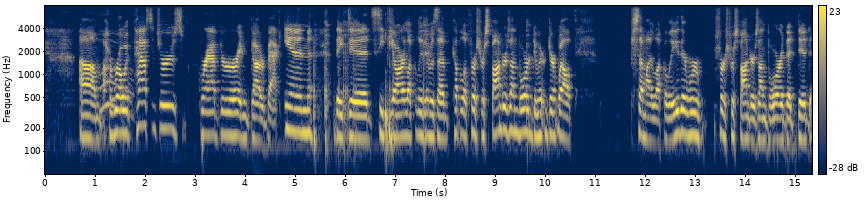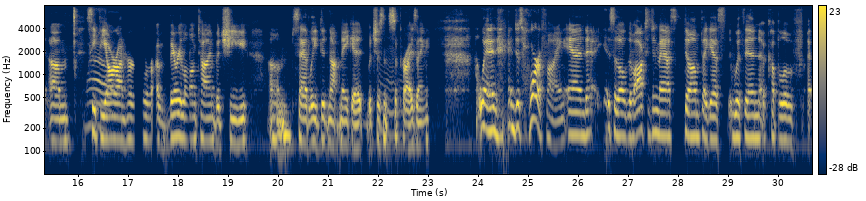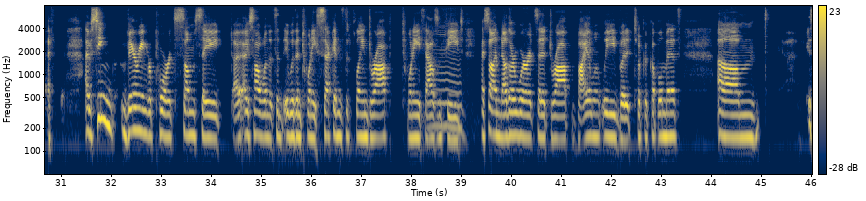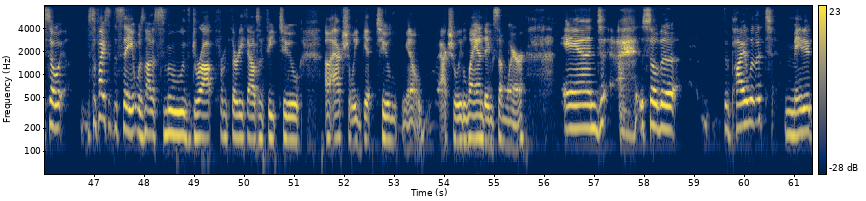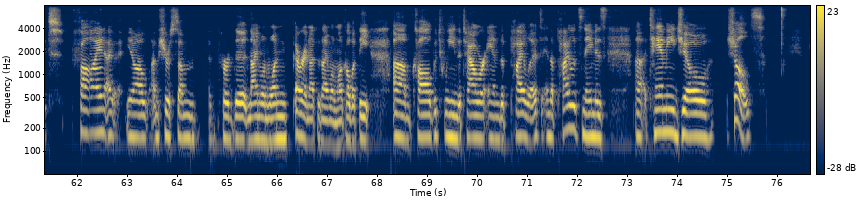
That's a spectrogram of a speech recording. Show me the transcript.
Um, Heroic passengers grabbed her and got her back in. They did CPR. Luckily, there was a couple of first responders on board doing, during, well, semi luckily, there were first responders on board that did um, CPR on her for a very long time, but she um, sadly did not make it, which isn't surprising. When and just horrifying, and so the, the oxygen mask dumped. I guess within a couple of, I- I've seen varying reports. Some say I, I saw one that said it within 20 seconds the plane dropped 20,000 feet. I saw another where it said it dropped violently, but it took a couple of minutes. Um, so suffice it to say, it was not a smooth drop from 30,000 feet to uh, actually get to, you know, actually landing somewhere. And so the the pilot made it fine. I, you know, I'm sure some heard the 911 or not the 911 call, but the um, call between the tower and the pilot. And the pilot's name is uh, Tammie Jo Shults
